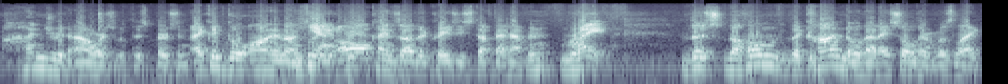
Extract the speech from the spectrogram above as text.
hundred hours with this person. I could go on and on, Yeah, all yeah. kinds of other crazy stuff that happened. Right. The the home, the condo that I sold her was like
